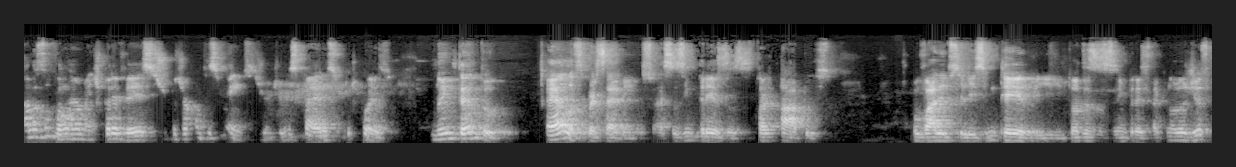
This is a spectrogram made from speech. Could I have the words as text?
elas não vão realmente prever esse tipo de acontecimentos. A gente não espera esse tipo de coisa. No entanto, elas percebem isso, essas empresas, startups, o Vale do Silício inteiro e todas essas empresas de tecnologias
